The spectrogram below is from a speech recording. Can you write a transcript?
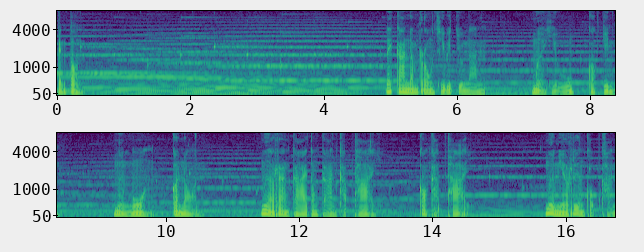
เป็นต้น ในการดำรงชีวิตอยู่นั้น เมื่อหิวก็กิน เมื่อง่วงก็นอน เมื่อร่างกายต้องการขับถ่าย ก็ขับถ่าย เมื่อมีเรื่องขบขัน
